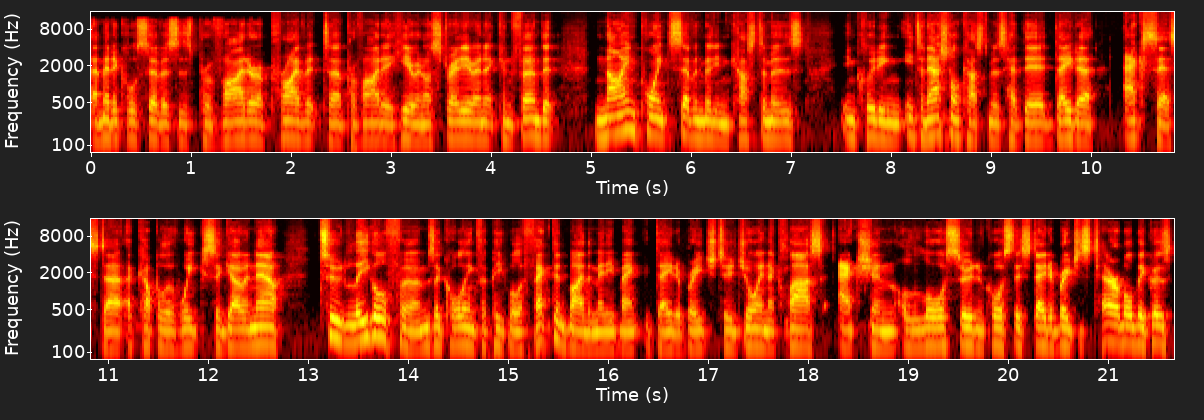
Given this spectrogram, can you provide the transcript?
a medical services provider, a private uh, provider here in Australia, and it confirmed that 9.7 million customers, including international customers, had their data accessed uh, a couple of weeks ago. And now two legal firms are calling for people affected by the Medibank data breach to join a class action lawsuit. And of course, this data breach is terrible because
